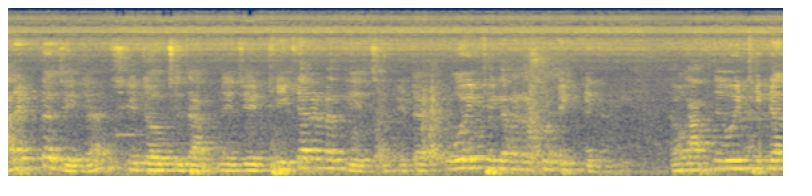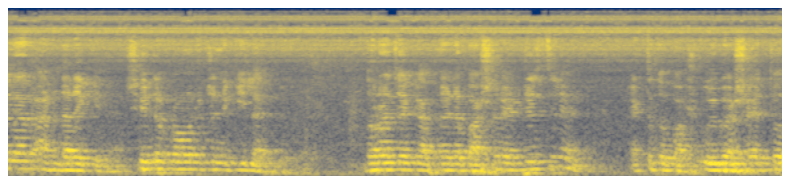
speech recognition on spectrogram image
আরেকটা যেটা, সেটা হচ্ছে যে আপনি যে ঠিকানাটা দিয়েছেন, এটা ওই ঠিকানাটা সঠিক কিনা এবং আপনি ওই ঠিকানার আন্ডারে কিনা, সেটা প্রমাণের জন্য কি লাগবে? ধরা যাক আপনি একটা বাসার অ্যাড্রেস দিলেন, একটা তো বাসা ওই বাসায় তো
